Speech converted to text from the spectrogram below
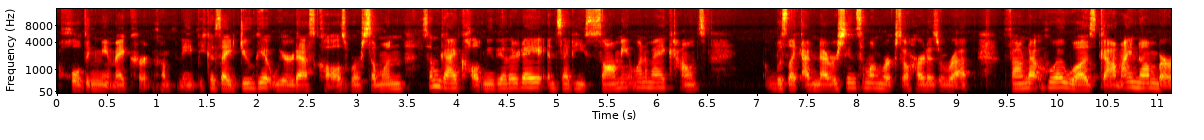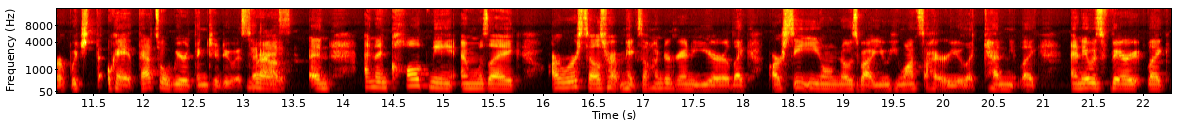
holding me at my current company because I do get weird ass calls where someone some guy called me the other day and said he saw me at one of my accounts was like I've never seen someone work so hard as a rep. Found out who I was, got my number, which okay, that's a weird thing to do is to Right. ask. And and then called me and was like, "Our worst sales rep makes a hundred grand a year. Like our CEO knows about you. He wants to hire you. Like can you like?" And it was very like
